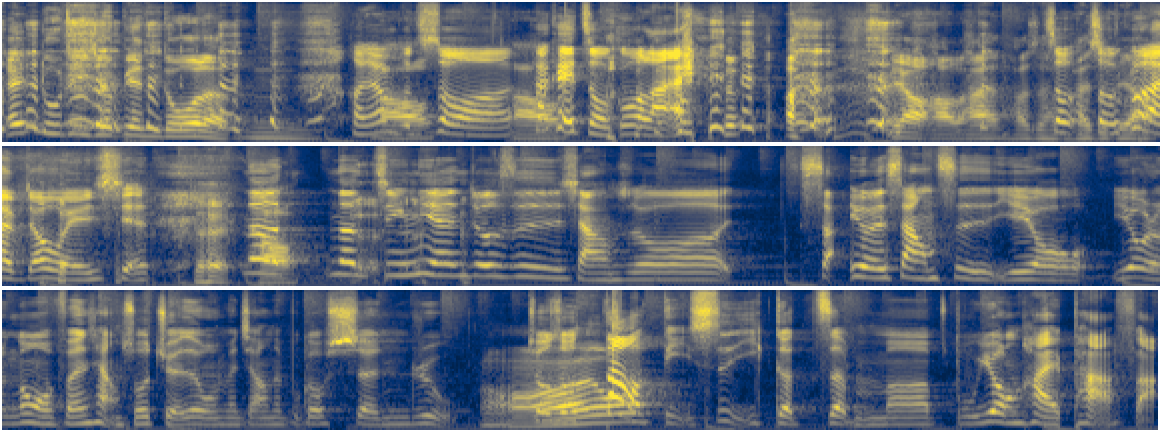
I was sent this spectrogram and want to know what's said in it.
哎，陆地就变多了，嗯，好像不错哦，好他可以走过来，不要好了，还还是走。走过来比较危险。对，那，那今天就是想说，上因为上次也有也有人跟我分享说，觉得我们讲的不够深入，就哦说到底是一个怎么不用害怕法。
